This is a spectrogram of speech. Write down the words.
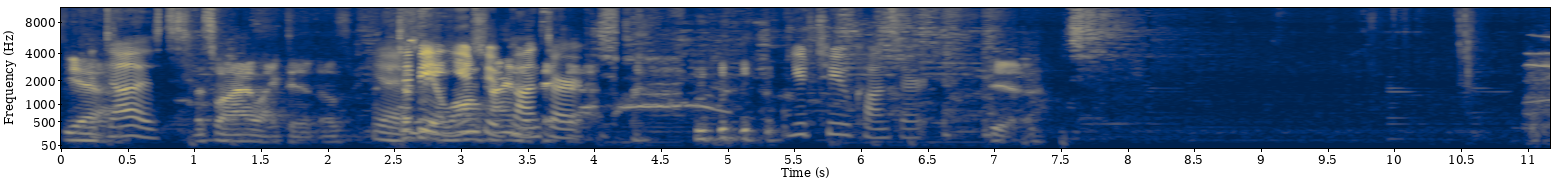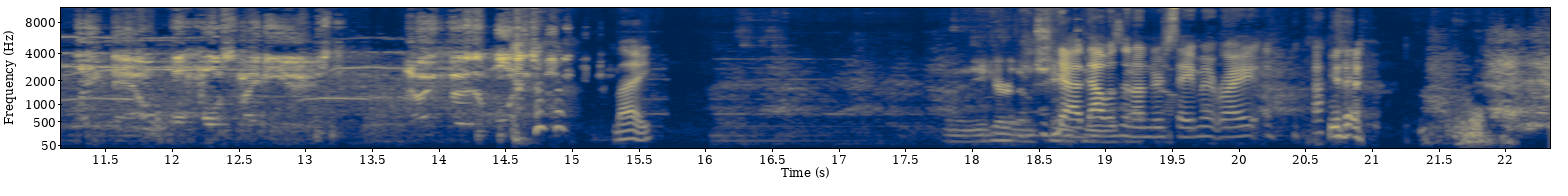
Yeah, It does. that's why I liked it. It Yeah. it To be me a YouTube time to pick concert. YouTube concert. yeah. Leave now or force may be used. No further warnings will be given. May. And then you hear them chanting. Yeah, that was an the understatement, right? Yeah.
